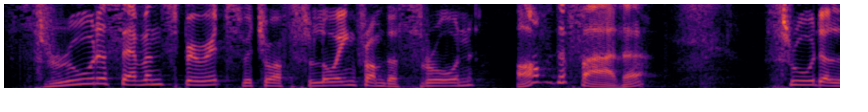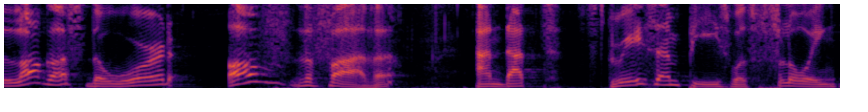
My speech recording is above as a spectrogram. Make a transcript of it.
through the seven spirits which were flowing from the throne of the Father through the Logos, the Word of the Father, and that grace and peace was flowing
